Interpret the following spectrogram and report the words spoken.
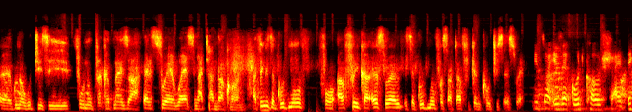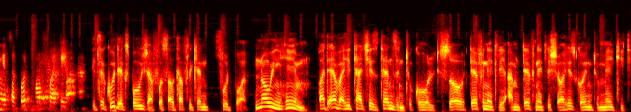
Uh, kunokuthi sifuna ukurecognize elsewhere where singathandwa khona. I think it's a good move for Africa as well. It's a good move for South African coaches as well. Pitso is a good coach. I think it's a good move for him. It's a good exposure for South African football. Knowing him whatever he touches turns into gold. So definitely, I'm definitely sure he's going to make it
